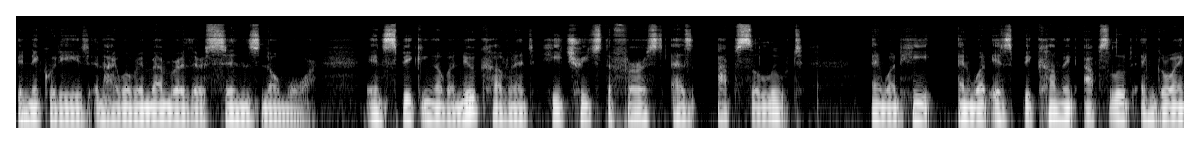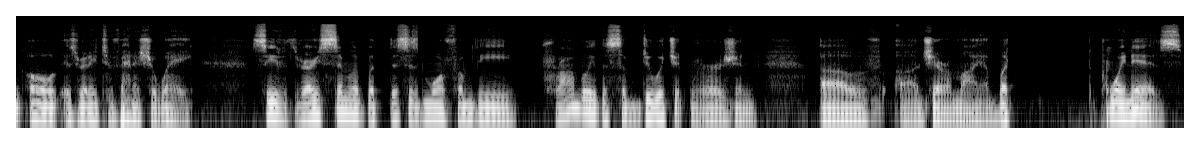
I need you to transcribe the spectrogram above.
iniquities, and I will remember their sins no more. In speaking of a new covenant, he treats the first as absolute, and what he and what is becoming absolute and growing old is ready to vanish away. See, it's very similar, but this is more from the probably the Septuagint version of uh, Jeremiah. But the point is,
